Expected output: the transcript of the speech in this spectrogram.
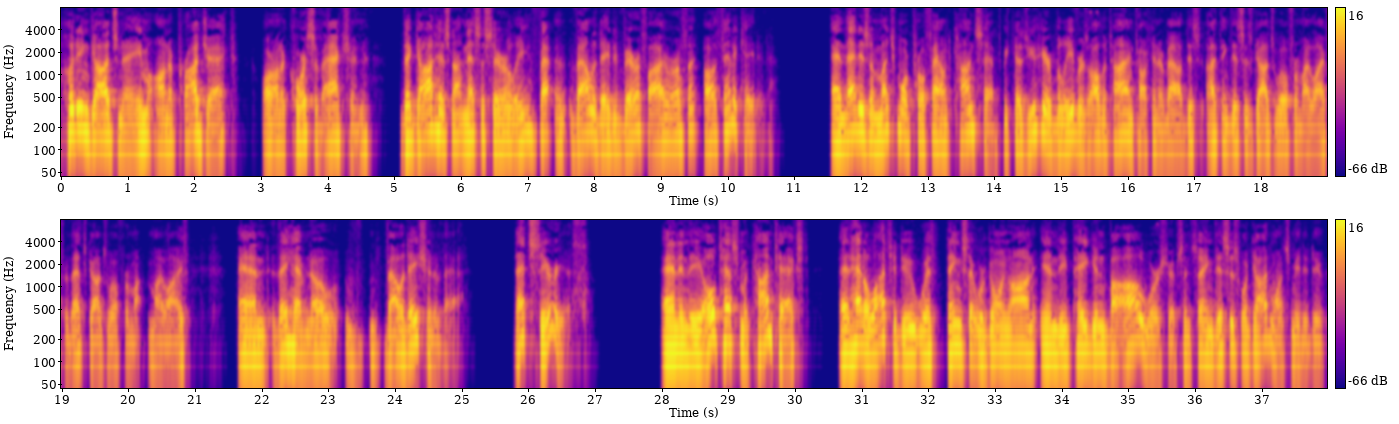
putting God's name on a project or on a course of action that God has not necessarily va- validated, verified, or authenticated. And that is a much more profound concept because you hear believers all the time talking about this. I think this is God's will for my life, or that's God's will for my, my life. And they have no validation of that. That's serious. And in the Old Testament context, it had a lot to do with things that were going on in the pagan Baal worships and saying, This is what God wants me to do.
